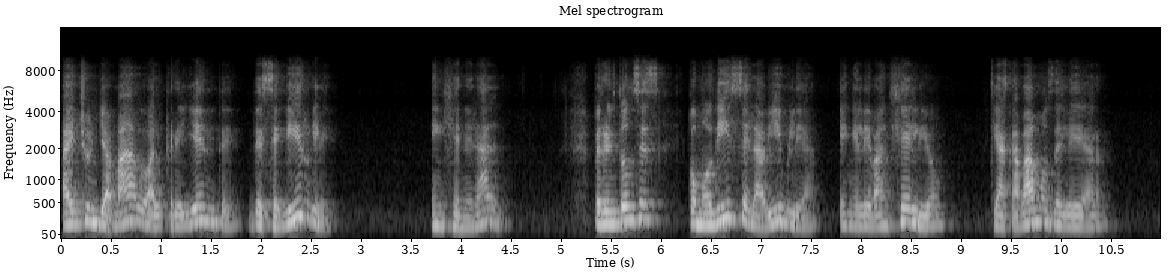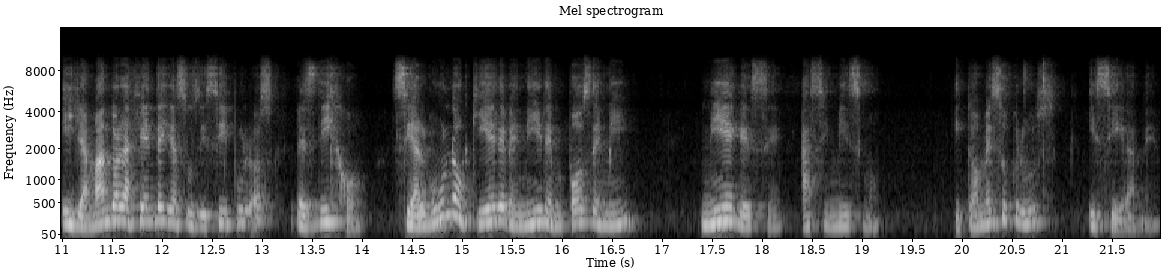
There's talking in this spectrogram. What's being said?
ha hecho un llamado al creyente de seguirle en general. Pero entonces, como dice la Biblia en el Evangelio que acabamos de leer, y llamando a la gente y a sus discípulos, les dijo, si alguno quiere venir en pos de mí, niéguese a sí mismo y tome su cruz y sígame.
